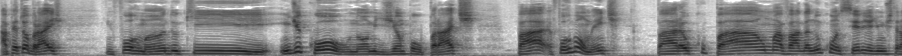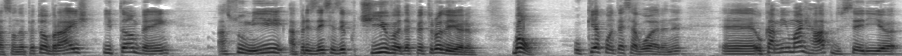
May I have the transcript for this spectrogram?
à Petrobras informando que indicou o nome de Jean Paul Prat para, formalmente para ocupar uma vaga no Conselho de Administração da Petrobras e também assumir a presidência executiva da petroleira. Bom, o que acontece agora, né? É, o caminho mais rápido seria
